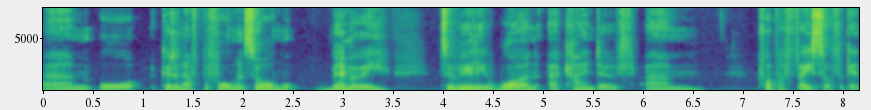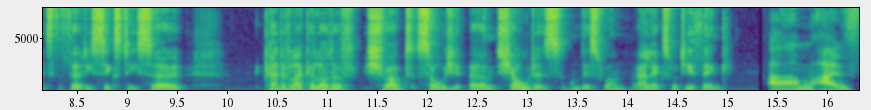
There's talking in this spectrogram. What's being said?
um, or good enough performance or memory to really warrant a kind of um, proper face off against the 3060. So, kind of like a lot of shrugged soldier, um, shoulders on this one. Alex, what do you think? Um, I've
